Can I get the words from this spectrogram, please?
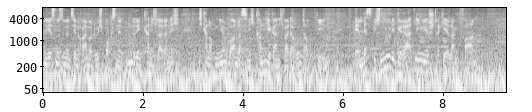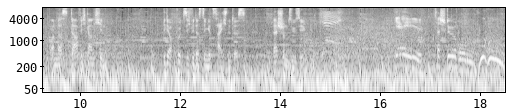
Und jetzt müssen wir uns hier noch einmal durchboxen, denn umdrehen kann ich leider nicht. Ich kann auch nirgendwo anders hin. Ich kann hier gar nicht weiter runter gehen. Der lässt mich nur die geradlinige Strecke hier lang fahren. Woanders darf ich gar nicht hin. Sieht ja auch putzig, wie das Ding gezeichnet ist. Das ist schon süß irgendwie. Yay! Zerstörung! Wuhu!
